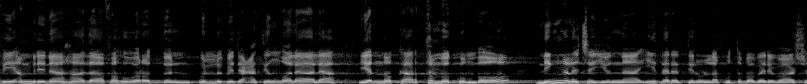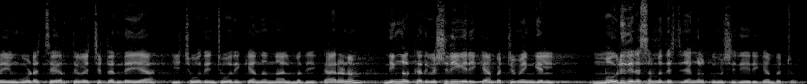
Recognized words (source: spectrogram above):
ഫീ അംരിനാ ഹാദാ ഫഹുവ റദ്ദുൻ കുല്ലു ബിദ്അത്തിൻ ളലാല എന്നൊക്കെ അർത്ഥം വെക്കുമ്പോൾ നിങ്ങൾ ചെയ്യുന്ന ഈ തരത്തിലുള്ള ഖുത്ബ പരിഭാഷയും കൂടെ ചേർത്ത് വെച്ചിട്ട് എന്ത് ചെയ്യുക ഈ ചോദ്യം ചോദിക്കാൻ നിന്നാൽ മതി. കാരണം നിങ്ങൾക്കത് വിശദീകരിക്കാൻ പറ്റുമെങ്കിൽ മൗലിദിനെ സംബന്ധിച്ച് ഞങ്ങൾക്ക് വിശദീകരിക്കാൻ പറ്റും.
